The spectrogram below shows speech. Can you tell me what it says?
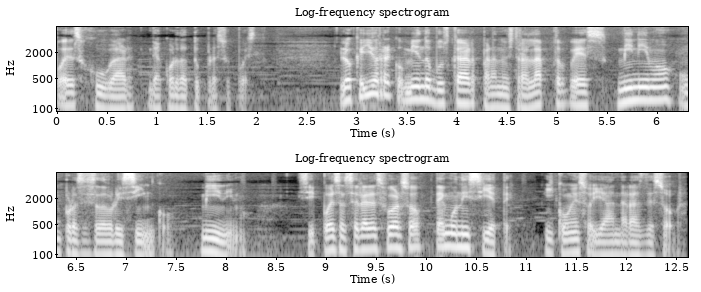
Puedes jugar de acuerdo a tu presupuesto. Lo que yo recomiendo buscar para nuestra laptop es mínimo un procesador i5, mínimo. Si puedes hacer el esfuerzo, tengo un i7 y con eso ya andarás de sobra.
